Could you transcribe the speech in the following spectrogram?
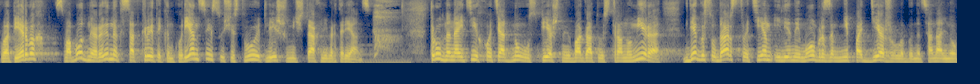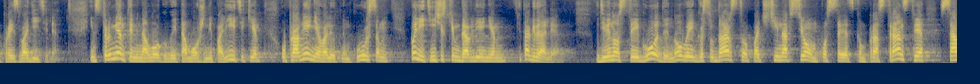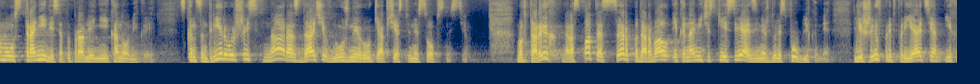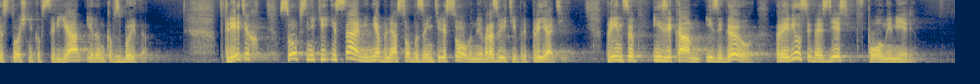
Во-первых, свободный рынок с открытой конкуренцией существует лишь в мечтах либертарианцев. Трудно найти хоть одну успешную и богатую страну мира, где государство тем или иным образом не поддерживало бы национального производителя. Инструментами налоговой и таможенной политики, управления валютным курсом, политическим давлением и так далее. В 90-е годы новые государства почти на всем постсоветском пространстве самоустранились от управления экономикой, сконцентрировавшись на раздаче в нужные руки общественной собственности. Во-вторых, распад СССР подорвал экономические связи между республиками, лишив предприятия их источников сырья и рынков сбыта. В-третьих, собственники и сами не были особо заинтересованы в развитии предприятий. Принцип «easy come, easy go» проявил себя здесь в полной мере.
